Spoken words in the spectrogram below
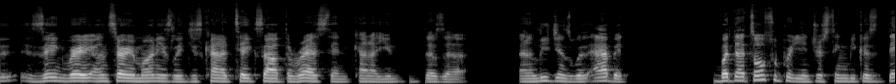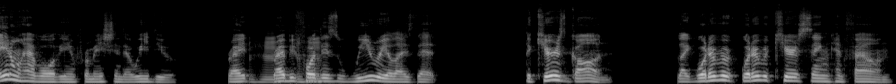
Zhang very unceremoniously just kind of takes out the rest and kind of you does a an allegiance with Abbott. But that's also pretty interesting because they don't have all the information that we do, right? Mhm, right before mhm. this, we realize that the cure is gone. Like whatever whatever cure Singh had found,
